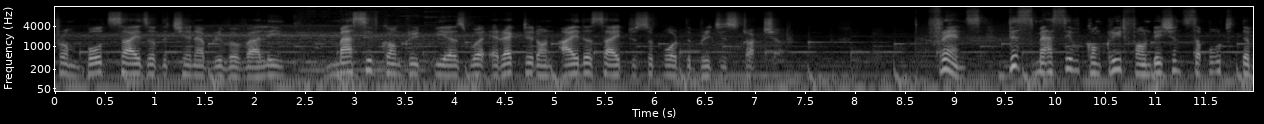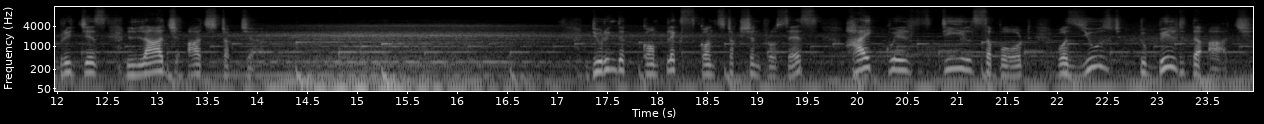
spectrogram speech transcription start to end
from both sides of the Chenab River Valley. Massive concrete piers were erected on either side to support the bridge's structure. Friends, this massive concrete foundation supports the bridge's large arch structure. During the complex construction process, high quality steel support was used to build the arch.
